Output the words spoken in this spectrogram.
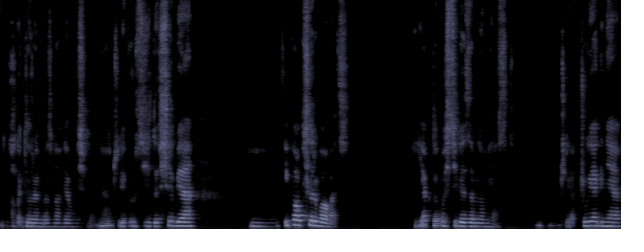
Do o którym rozmawiałyśmy, nie? czyli wrócić do siebie mm, i poobserwować, jak to właściwie ze mną jest. Czy ja czuję gniew,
